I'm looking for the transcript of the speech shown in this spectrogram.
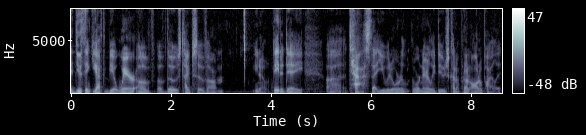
I, do think you have to be aware of of those types of um, you know day to day uh, tasks that you would or- ordinarily do, just kind of put on autopilot.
